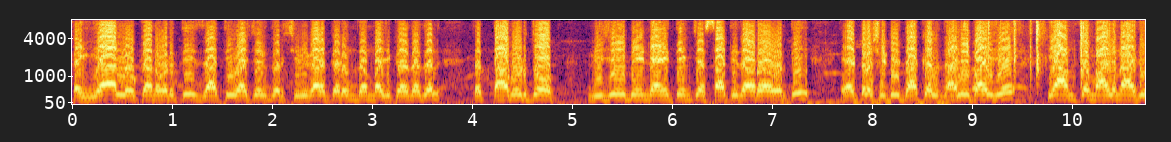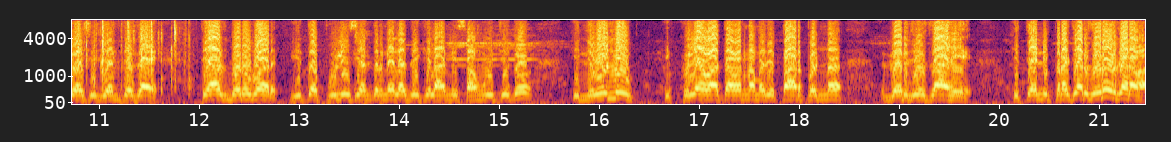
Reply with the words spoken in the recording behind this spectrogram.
का या लोकांवरती जातीवाचक जर शिवीगाळ करून दमबाजी करत असेल तर ताबडतोब विजय बेंडे आणि त्यांच्या साथीदारावरती अॅट्रॉसिटी दाखल झाली पाहिजे. हे आमचं मागणं आदिवासी जनतेचं आहे. त्याचबरोबर इथं पोलीस यंत्रणेला देखील आम्ही सांगू इच्छितो की निवडणूक ही खुल्या वातावरणामध्ये पार पडणं गरजेचं आहे की त्यांनी प्रचार जरूर करावा.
